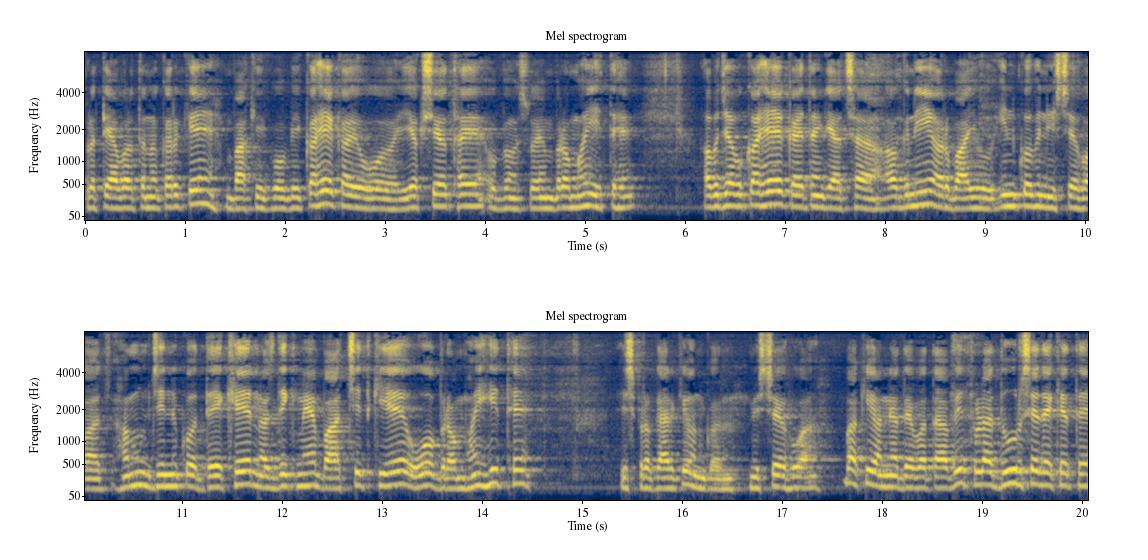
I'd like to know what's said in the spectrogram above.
प्रत्यावर्तन करके बाकी को भी कहे कहे वो यक्ष थे, वो स्वयं ब्रह्म ही। थे अब जब कहे, कहते हैं कि अच्छा अग्नि और वायु, इनको भी निश्चय हुआ। हम जिनको देखे, नज़दीक में बातचीत किए, वो ब्रह्म ही। थे इस प्रकार के उनको निश्चय हुआ। बाकी अन्य देवता भी थोड़ा दूर से देखे थे।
